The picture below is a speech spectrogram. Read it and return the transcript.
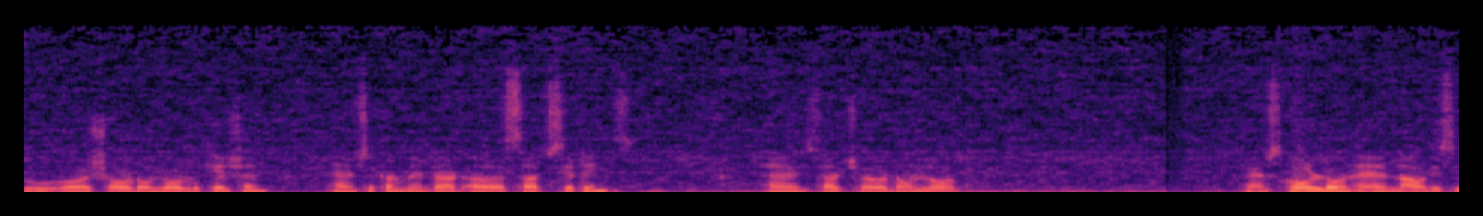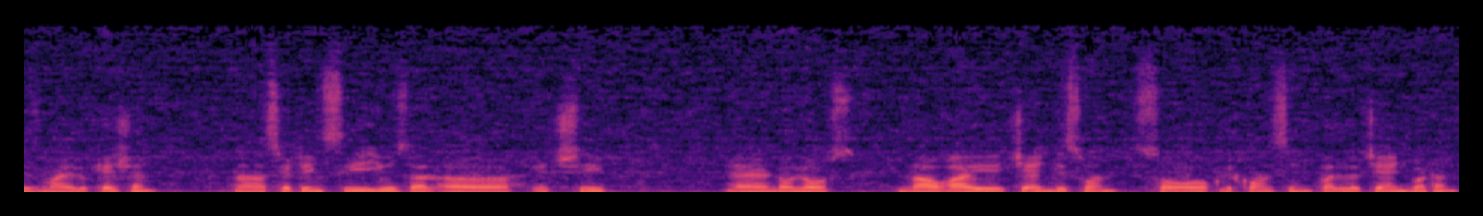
to uh, show download location. And second method uh, search settings. And search uh, download. And scroll down and now this is my location. Uh, settings see user HC and downloads now I change this one. So click on simple change button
